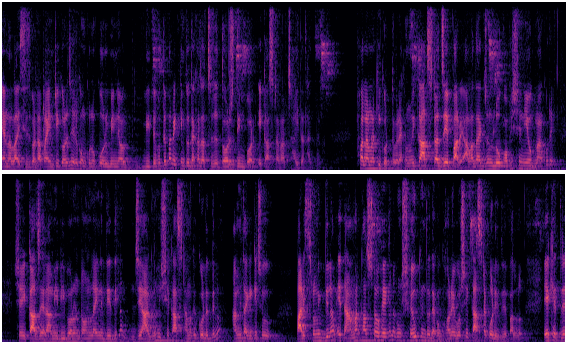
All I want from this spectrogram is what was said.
অ্যানালাইসিস বা ডাটা এন্ট্রি করে যে এরকম কোনো কর্মী নিয়োগ দিতে হতে পারে, কিন্তু দেখা যাচ্ছে যে দশ দিন পর এই কাজটার আর চাহিদা থাকবে না। ফলে আমরা কি করতে পারি? এখন ওই কাজটা যে পারে, আলাদা একজন লোক অফিসে নিয়োগ না করে সেই কাজের আমি বিবরণটা অনলাইনে দিয়ে দিলাম, যে আগ্রহী সে কাজটা আমাকে করে দিল, আমি তাকে কিছু পারিশ্রমিক দিলাম, এতে আমার কাজটাও হয়ে গেল এবং সেও কিন্তু দেখো ঘরে বসেই কাজটা করে দিতে পারল। এক্ষেত্রে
